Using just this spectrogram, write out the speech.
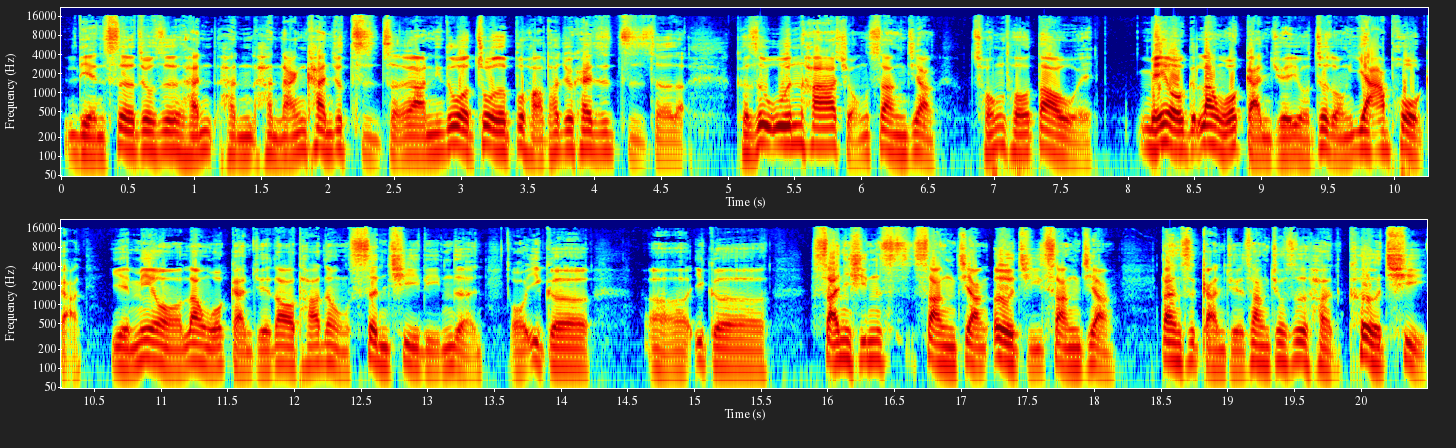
脸色就是很很很难看，就指责啊。你如果做的不好，他就开始指责了。可是温哈熊上将从头到尾没有让我感觉有这种压迫感，也没有让我感觉到他那种盛气凌人哦，一个呃一个三星上将、二级上将，但是感觉上就是很客气、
